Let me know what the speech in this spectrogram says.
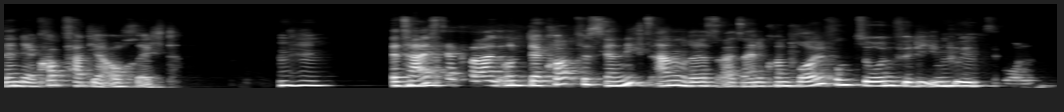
denn der Kopf hat ja auch recht. Mhm. Jetzt heißt ja quasi, und der Kopf ist ja nichts anderes als eine Kontrollfunktion für die mhm. Intuition.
